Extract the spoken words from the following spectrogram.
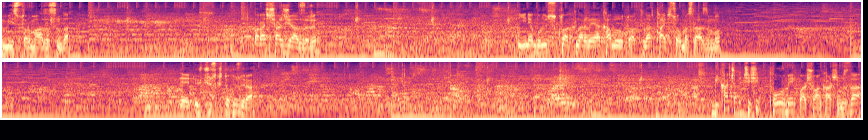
Mi Store mağazasında. Araç şarj cihazları. Yine Bluetooth kulaklıklar veya kablolu kulaklıklar. Type-C olması lazım bu. Evet 349 lira. Birkaç çeşit power bank var şu an karşımızda.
